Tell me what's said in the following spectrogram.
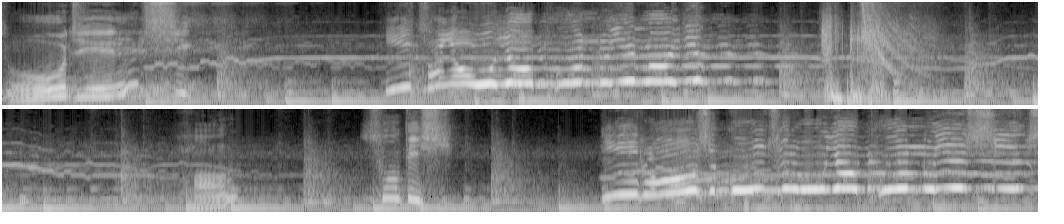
楚人气，你怎样我要叛逆来的？哈？楚的是你老是讲出我要叛逆的心事。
